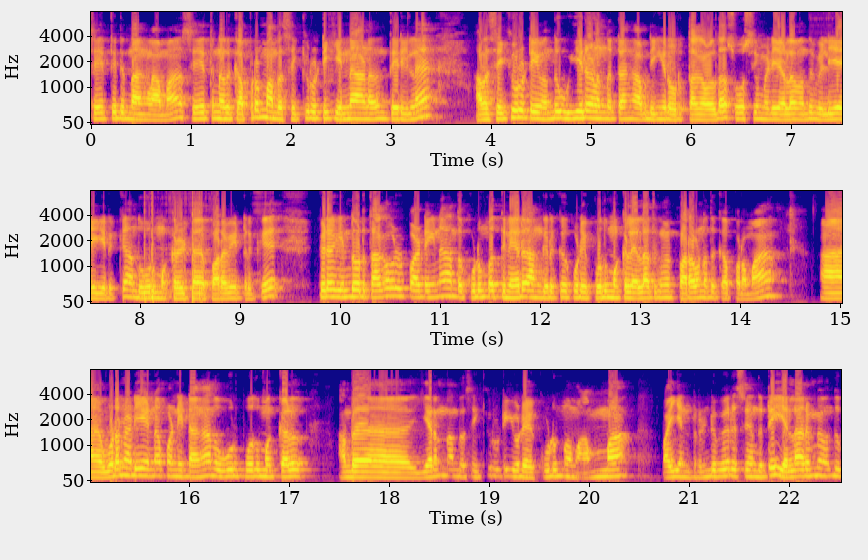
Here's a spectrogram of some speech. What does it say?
சேர்த்துருந்தாங்களாமா? சேர்த்துனதுக்கப்புறம் அந்த செக்யூரிட்டிக்கு என்ன ஆனதுன்னு தெரியல. அந்த செக்யூரிட்டி வந்து உயிரிழந்துட்டாங்க அப்படிங்கிற ஒரு தகவல் தான் சோசியல் மீடியாவில் வந்து வெளியாகி இருக்கு அந்த ஊர் மக்கள்கிட்ட பரவிட்டு இருக்கு பிறகு இந்த ஒரு தகவல் பார்த்தீங்கன்னா அந்த குடும்பத்தினர் அங்கே இருக்கக்கூடிய பொதுமக்கள் எல்லாத்துக்குமே பரவுனதுக்கு அப்புறமா உடனடியே என்ன பண்ணிட்டாங்க? அந்த ஊர் பொதுமக்கள் அந்த இறந்த அந்த செக்யூரிட்டியுடைய குடும்பம் அம்மா பையன் ரெண்டு பேரும் சேர்ந்துட்டு எல்லாருமே வந்து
